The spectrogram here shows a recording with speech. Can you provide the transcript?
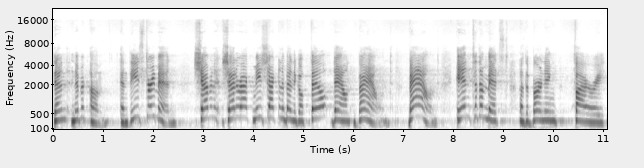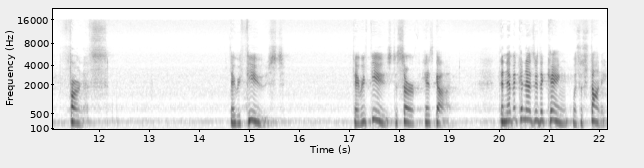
Then, um, and these three men, Shadrach, Meshach, and Abednego, fell down bound, bound into the midst of the burning fiery furnace. They refused. They refused to serve his God. Then Nebuchadnezzar the king was astonished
